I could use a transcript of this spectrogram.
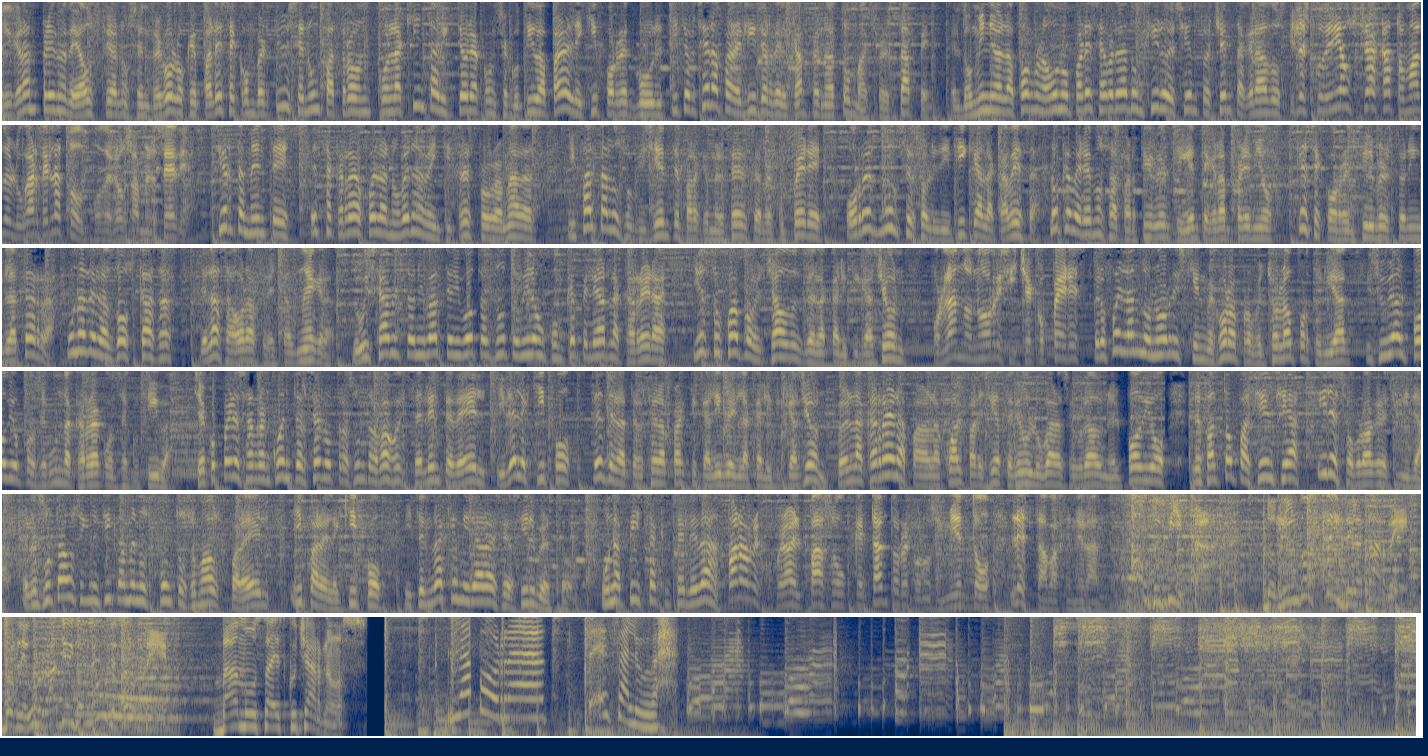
El Gran Premio de Austria nos entregó lo que parece convertirse en un patrón con la quinta victoria consecutiva para el equipo Red Bull y tercera para el líder del campeonato Max Verstappen. El dominio de la Fórmula 1 parece haber dado un giro de 180 grados y la escudería austriaca ha tomado el lugar de la todopoderosa Mercedes. Ciertamente, esta carrera fue la novena de 23 programadas y falta lo suficiente para que Mercedes se recupere o Red Bull se solidifique a la cabeza, lo que veremos a partir del siguiente Gran Premio que se corre en Silverstone, Inglaterra, una de las dos casas de las ahora flechas negras. Lewis Hamilton y Valtteri Bottas no tuvieron con qué pelear la carrera y esto fue aprovechado desde la calificación por Lando Norris y Checo Pérez, pero fue Lando Norris quien mejor aprovechó la oportunidad y subió al podio por segunda carrera consecutiva. Checo Pérez arrancó en tercero tras un trabajo excelente de él y del equipo desde la tercera práctica libre y la calificación, pero en la carrera para la cual parecía tener un lugar asegurado en el podio, le faltó paciencia y le sobró agresividad. El resultado significa menos puntos sumados para él y para el equipo y tendrá que mirar hacia Silverstone, una pista que se le da para recuperar el paso que tanto reconocimiento le estaba generando. Auto y pista. Domingo 6 de la tarde. W Radio y W Deportes. Vamos a escucharnos. La porra te saluda.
